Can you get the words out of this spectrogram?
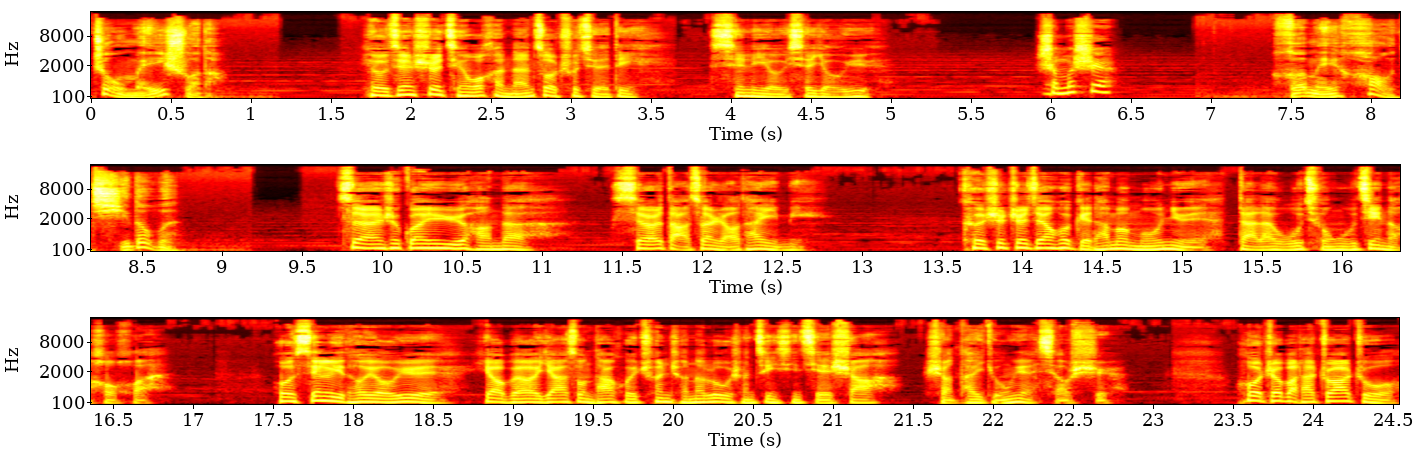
皱眉说道：“有件事情我很难做出决定，心里有一些犹豫。”什么事？何梅好奇的问。自然是关于余杭的。希儿打算饶他一命，可是这将会给他们母女带来无穷无尽的后患。我心里头犹豫，要不要押送他回春城的路上进行劫杀，让他永远消失，或者把他抓住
